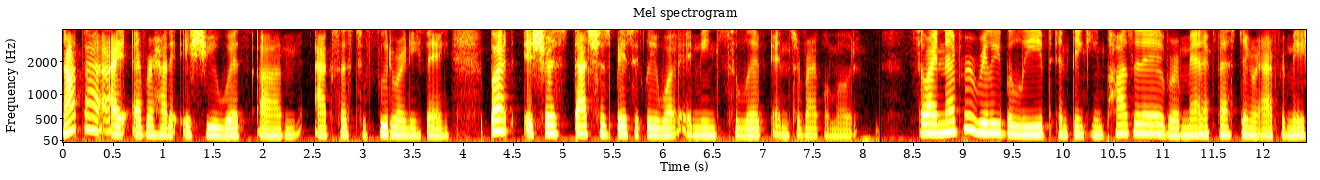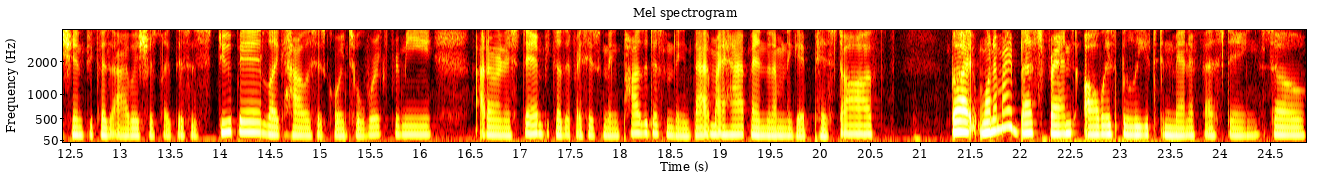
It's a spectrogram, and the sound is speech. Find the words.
Not that I ever had an issue with um, access to food or anything, but it's just that's just basically what it means to live in survival mode. So I never really believed in thinking positive or manifesting or affirmations because I was just like, this is stupid. Like, how is this going to work for me? I don't understand because if I say something positive, something bad might happen, then I'm gonna get pissed off. But one of my best friends always believed in manifesting. So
